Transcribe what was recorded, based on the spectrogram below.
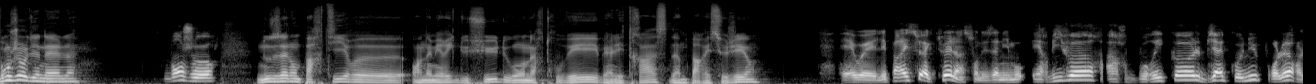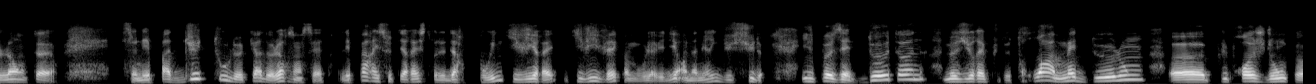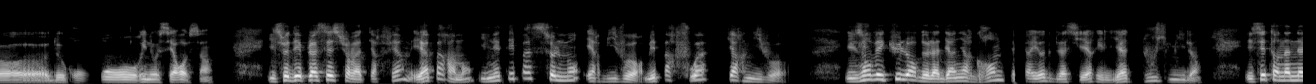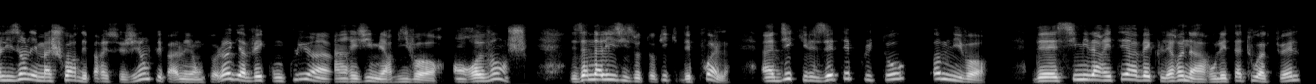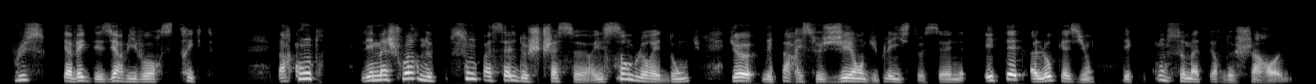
Bonjour Lionel. Bonjour. Nous allons partir euh, en Amérique du Sud où on a retrouvé eh bien, les traces d'un paresseux géant. Eh ouais, les paresseux actuels hein, sont des animaux herbivores, arboricoles, bien connus pour leur lenteur. Ce n'est pas du tout le cas de leurs ancêtres, les paresseux terrestres de Darwin qui, viraient- qui vivaient, comme vous l'avez dit, en Amérique du Sud. Ils pesaient 2 tonnes, mesuraient plus de 3 mètres de long, euh, plus proches donc euh, de gros, gros rhinocéros. hein. Ils se déplaçaient sur la terre ferme et apparemment, ils n'étaient pas seulement herbivores, mais parfois carnivores. Ils ont vécu lors de la dernière grande période glaciaire, il y a 12 000 ans. Et c'est en analysant les mâchoires des paresseux géants que les paléontologues avaient conclu un, un régime herbivore. En revanche, des analyses isotopiques des poils indiquent qu'ils étaient plutôt omnivores. Des similarités avec les renards ou les tatous actuels, plus qu'avec des herbivores stricts. Par contre, les mâchoires ne sont pas celles de chasseurs. Il semblerait donc que les paresseux géants du Pléistocène étaient à l'occasion des consommateurs de charognes.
